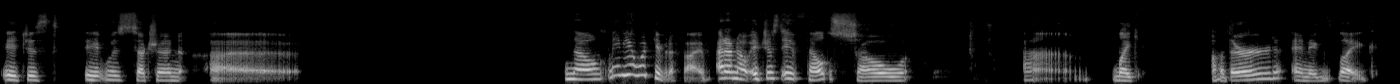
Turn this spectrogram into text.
it just it was such an uh no maybe i would give it a five. I don't know. It just it felt so um like othered and ex- like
